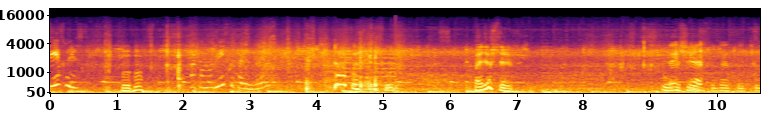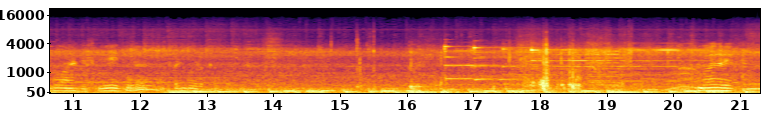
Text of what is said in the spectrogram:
приехали? Угу. А мы вместе поем, да? Да, пошли туда. Пойдешь, Сереж? Да пошли. сейчас туда тут чувак здесь едет, да, придурок. Смотри, не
